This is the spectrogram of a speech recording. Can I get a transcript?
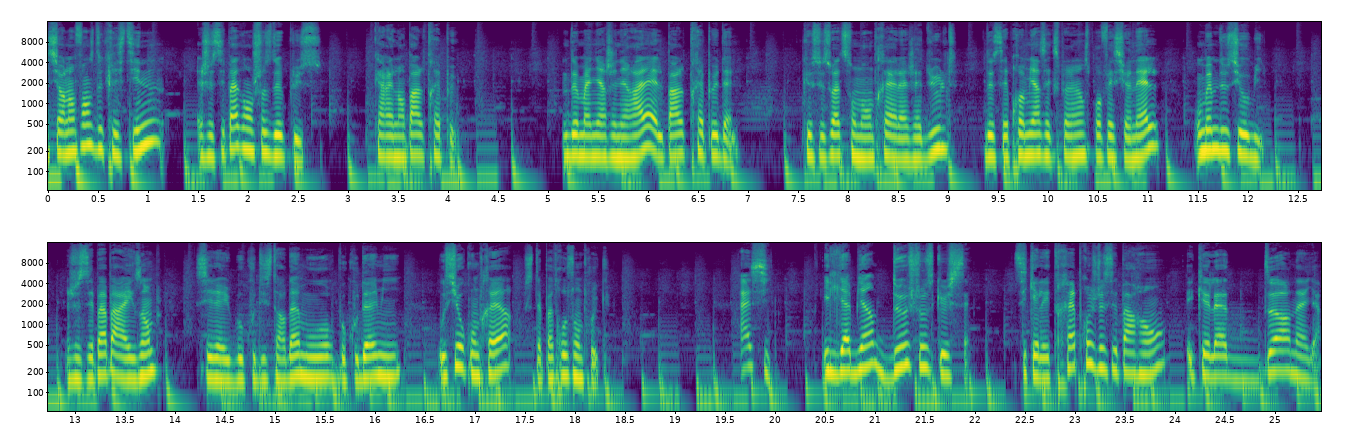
Sur l'enfance de Christine, je sais pas grand-chose de plus, car elle en parle très peu. De manière générale, elle parle très peu d'elle, que ce soit de son entrée à l'âge adulte, de ses premières expériences professionnelles, ou même de ses hobbies. Je sais pas par exemple s'il a eu beaucoup d'histoires d'amour, beaucoup d'amis, ou si au contraire, c'était pas trop son truc. Ah si, il y a bien deux choses que je sais. C'est qu'elle est très proche de ses parents et qu'elle adore Naya.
